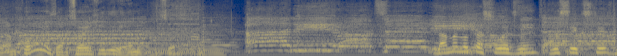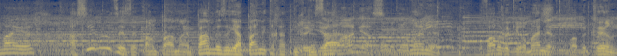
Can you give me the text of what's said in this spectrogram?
זה המקורי, זה הביצוע היחידי, אין ביצוע. למה לא תעשו את זה? זה 60's, מה יש? עשינו את זה איזה פעם, פעמיים. פעם איזה יפנית אחת נכנסה. בגרמניה עשינו. בגרמניה. הופענו בגרמניה, תקופה בקרן.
